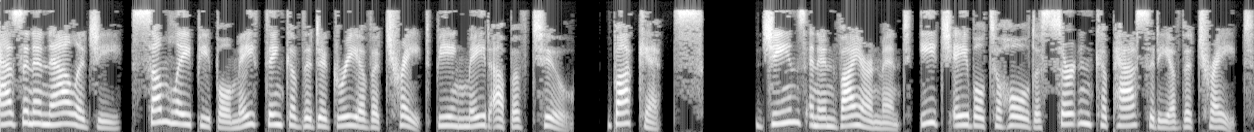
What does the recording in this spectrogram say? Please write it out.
As an analogy, some laypeople may think of the degree of a trait being made up of two buckets genes and environment, each able to hold a certain capacity of the trait.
